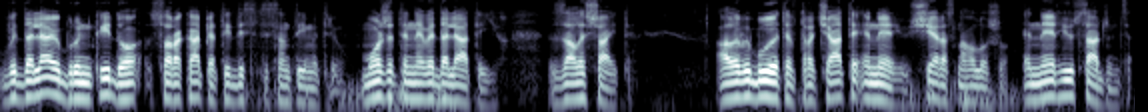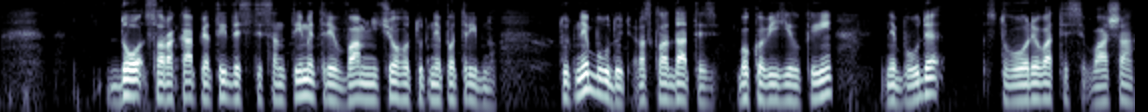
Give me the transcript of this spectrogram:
Видаляю бруньки до 40-50 см. Можете не видаляти їх. Залишайте. Але ви будете втрачати енергію. Ще раз наголошую, енергію саджанця. До 40-50 см вам нічого тут не потрібно. Тут не будуть розкладатись бокові гілки, не буде створюватись ваша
